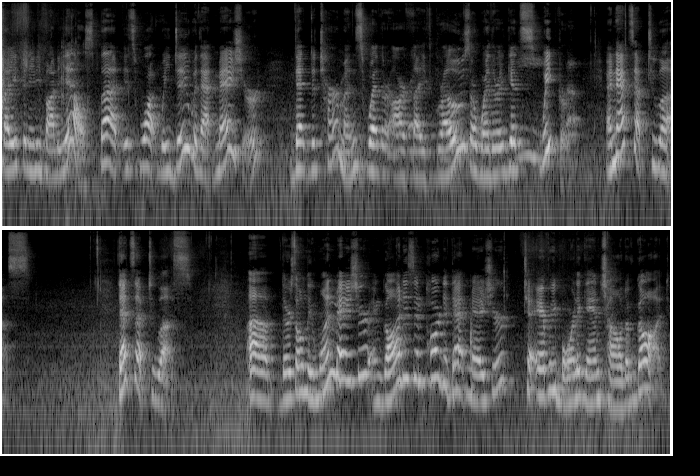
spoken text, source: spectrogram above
faith than anybody else, but it's what we do with that measure that determines whether our faith grows or whether it gets weaker. And that's up to us. That's up to us. Uh, there's only one measure, and God has imparted that measure to every born again child of God.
